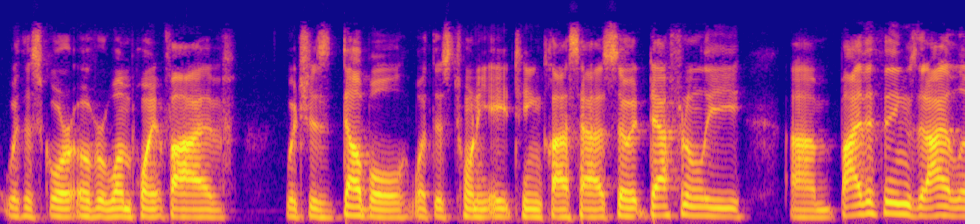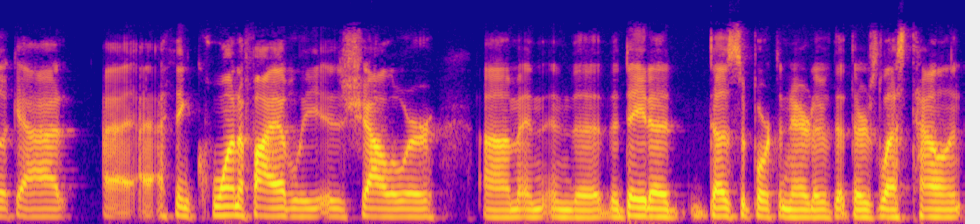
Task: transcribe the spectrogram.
with a score over 1.5, which is double what this 2018 class has. So it definitely, um, by the things that I look at, I, I think quantifiably is shallower, um, and and the the data does support the narrative that there's less talent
